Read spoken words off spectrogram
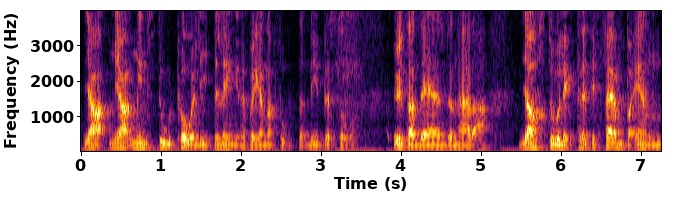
Ja, jag, min stortå är lite längre på ena foten, det är inte så. Utan det är den här, jag har storlek 35 på en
